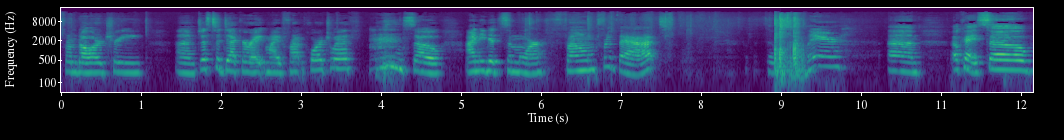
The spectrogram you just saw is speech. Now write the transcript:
from Dollar Tree um, just to decorate my front porch with. so I needed some more foam for that. Those in there. Um, okay, so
